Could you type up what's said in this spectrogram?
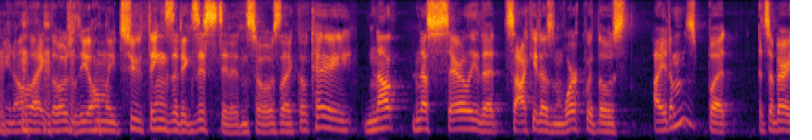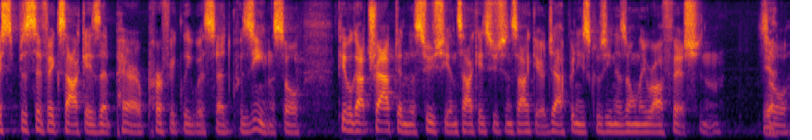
you know, like those are the only two things that existed. And so it was like, okay, not necessarily that sake doesn't work with those items, but it's a very specific sakes that pair perfectly with said cuisine. So people got trapped in the sushi and sake, sushi and sake, or Japanese cuisine is only raw fish. And so yeah.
